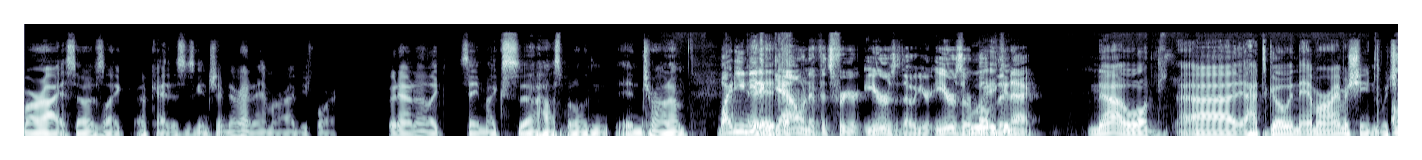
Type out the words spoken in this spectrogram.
MRI. So I was like, okay, this is interesting. I've never had an MRI before. Go down to like St. Mike's uh, Hospital in in Toronto. Why do you need It- a it- gown if it's for your ears though? Your ears are Well, above it the could- neck. No, well, uh, I had to go in the MRI machine. Which Oh,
